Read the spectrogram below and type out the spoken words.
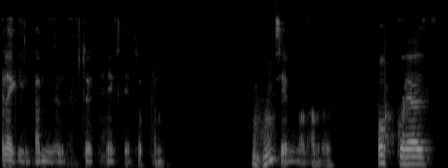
de leginkább műveletes történészként szoktam uh-huh. beszélni magamról. Akkor ez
